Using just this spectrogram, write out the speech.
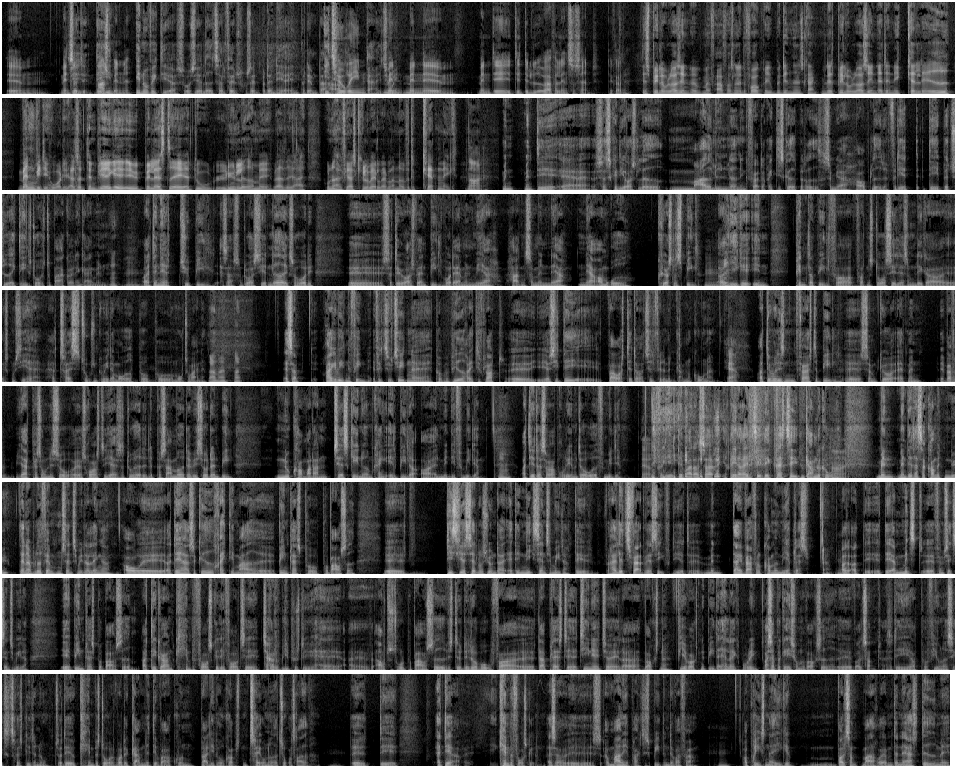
Mm. Øhm, men Så det, det- det det er meget er en- spændende. Endnu vigtigere, så at sige, at lade til 90% på den her, end på dem, der I har... teorien, Ja, i teorien. men, men, øh, men det, det, det lyder i hvert fald interessant. Det gør det. Det spiller vel også ind, øh, med far for sådan lidt at foregribe begivenhedens gang, men det spiller vel også ind, at den ikke kan lade vanvittigt hurtigt. Altså, den bliver ikke øh, belastet af, at du lynlader med, hvad ved jeg, 170 kW eller noget, for det kan den ikke. Nej. Men, men det er, så skal de også lade meget lynladning, før det rigtig skader batteriet, som jeg har oplevet det. Fordi at det betyder ikke det helt store, hvis du bare gør det en gang imellem. Mm. Mm. Og at den her type bil, altså som du også siger, den lader ikke så hurtigt. Øh, så det vil også være en bil, hvor det er, man mere har den som en nær, nærområde kørselsbil, mm. og ikke en pendlerbil for, for den store sælger, som ligger øh, skal man sige, 50.000 km om året på, på motorvejene. Nej, nej, nej. Altså, rækkevidden er fin, effektiviteten er på papiret rigtig flot. Øh, jeg vil sige, det var også det, der var tilfældet med den gamle Kona. Ja. Og det var ligesom den første bil, øh, som gjorde, at man, i hvert fald jeg personligt så, og jeg tror også, at ja, så du havde det lidt på samme måde, da vi så den bil, nu kommer der til at ske noget omkring elbiler og almindelige familier. Mm. Og det, der så var problemet, det var ordet familie. Ja. Fordi det var der så i realitet ikke plads til i den gamle Kona. Nej. Men, men det er der så kommet den nye. Den er Mhm. blevet 15 cm længere, og, øh, og det har altså givet rigtig meget øh, benplads på, på bagsædet. Øh, de siger selv hos Hyundai, at det er 9 cm. Det har jeg lidt svært ved at se, fordi at, øh, men der er i hvert fald kommet mere plads. Ja. Og, og det, det er mindst øh, 5-6 cm øh, benplads på bagsædet. Og det gør en kæmpe forskel i forhold til, så kan du lige pludselig have øh, autostol på bagsædet, hvis det er det, du har brug for. Øh, der er plads til at have teenager eller voksne. Fire voksne biler er heller ikke et problem. Og så er bagagerummet vokset øh, voldsomt. Altså det er oppe på 466 liter nu. Så det er jo kæmpe stort, hvor det gamle, det var jo kun, bare lige på udkomsten, 332. Mm. Øh, det er der kæmpe forskel. Altså, øh, og meget mere praktisk bil, end det var før. Mm. Og prisen er ikke voldsomt meget højere, men den er steget med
